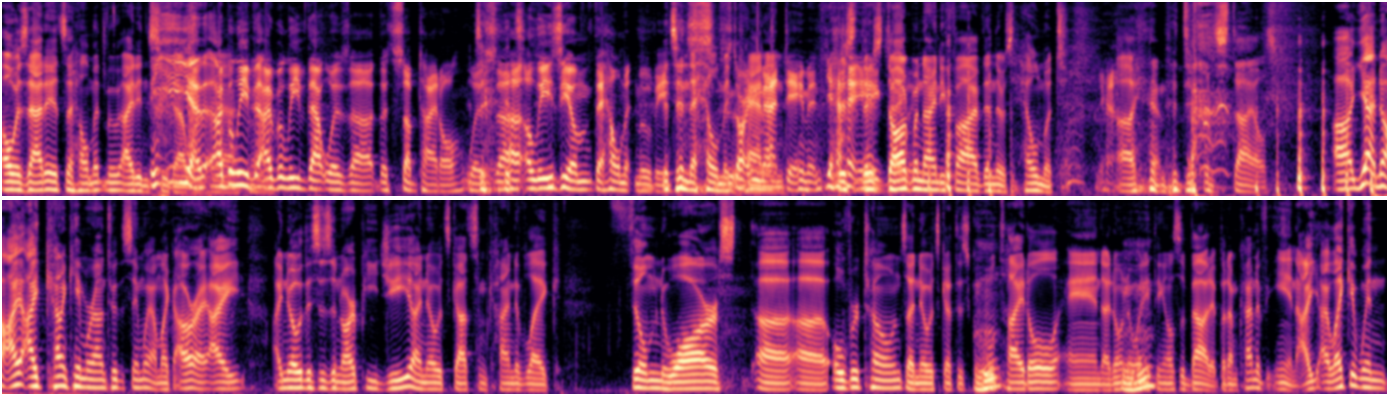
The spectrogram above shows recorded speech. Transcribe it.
Oh, is that it? It's a helmet movie. I didn't see that. yeah, one. I believe yeah. I believe that was uh, the subtitle was uh, it's- Elysium, the helmet movie. It's in the helmet starring canon. Matt Damon. Yeah, There's, there's exactly. Dogma 95, then there's Helmet. Yeah. Uh, yeah, the different styles. Uh, yeah, no, I, I kind of came around to it the same way. I'm like, all right, I, I know this is an RPG. I know it's got some kind of like film noir uh, uh, overtones. I know it's got this cool title, and I don't know anything else about it, but I'm kind of in. I, I like it when.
